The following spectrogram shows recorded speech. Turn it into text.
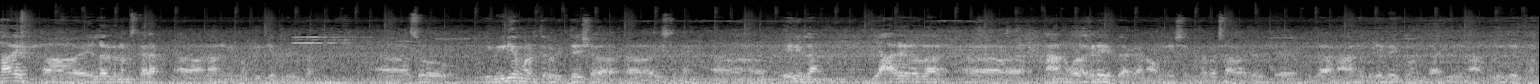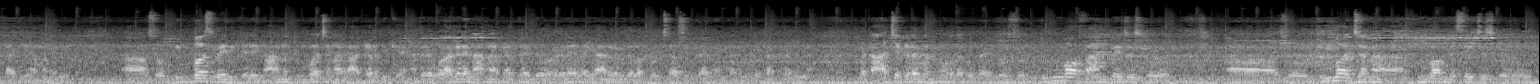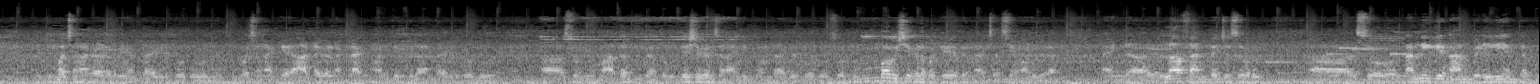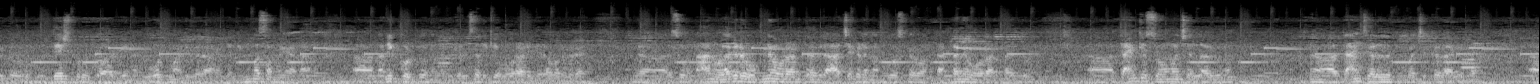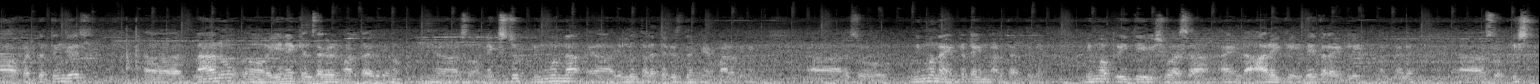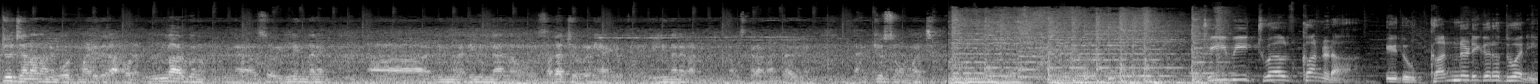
Hi ಆ, ಎಲ್ಲರಿಗೂ ನಮಸ್ಕಾರ. ನಾನು ನಿಮ್ಮ ಪ್ರೀತಿಯ ಹತ್ರದಿಂದ ಸೊ ಈ ವಿಡಿಯೋ ಮಾಡ್ತಿರೋ ಉದ್ದೇಶ ಇಷ್ಟೇ ಏನಿಲ್ಲ. ಯಾರ್ಯಾರಲ್ಲ ನಾನು ಒಳಗಡೆ ಇದ್ದಾಗ ನಾಮಿನೇಷನ್ನಿಂದ ಬಚಾವಾಗಿರುತ್ತೆ ಇಲ್ಲ ನಾನು ಬೆಳಿಬೇಕು ಅಂತಾಗಲಿ ನಾನು ಉಳಿಬೇಕು ಅಂತಾಗಲಿ ನಮ್ಮ ಮನೇಲಿ ಸೊ ಬಿಗ್ ಬಾಸ್ ವೇದಿಕೆಯಲ್ಲಿ ನಾನು ತುಂಬ ಚೆನ್ನಾಗಿ ಆಟಾಡೋದಕ್ಕೆ ಅಂದರೆ ಒಳಗಡೆ ನಾನು ಆಟ ಆಡ್ತಾ ಇದ್ದೆ ಹೊರಗಡೆ ಎಲ್ಲ ಯಾರ್ಯಾರಿಗೆಲ್ಲ ಪ್ರೋತ್ಸಾಹ ಸಿಗ್ತಾರೆ ಅಂತ ನನಗೆ ಗೊತ್ತಾಗ್ತಾ ಇರಲಿಲ್ಲ ಬಟ್ ಆಚೆ ಕಡೆ ಬಂದು ನೋಡಿದಾಗ ಗೊತ್ತಾಯಿತು ಸೊ ತುಂಬ ಫ್ಯಾನ್ ಪೇಜಸ್ಗಳು ಸೊ ತುಂಬ ಜನ, ತುಂಬ ಮೆಸೇಜಸ್ಗಳು ತುಂಬ ಚೆನ್ನಾಗಿ ಆಡಿದ್ರಿ ಅಂತ ಆಗಿರ್ಬೋದು ನೀವು ತುಂಬ ಚೆನ್ನಾಗಿ ಆಟಗಳನ್ನ ಟ್ರ್ಯಾಕ್ ಮಾಡ್ತಿರ್ತೀರ ಅಂತ ಆಗಿರ್ಬೋದು ಸೊ ನೀವು ಮಾತಾಡ್ತಿದ್ದಂಥ ಉದ್ದೇಶಗಳು ಚೆನ್ನಾಗಿತ್ತು ಅಂತ ಆಗಿರ್ಬೋದು, ಸೊ ತುಂಬ ವಿಷಯಗಳ ಬಗ್ಗೆ ಇದನ್ನು ಚರ್ಚೆ ಮಾಡಿದ್ದೀರ? ಆ್ಯಂಡ್ ಎಲ್ಲ ಫ್ಯಾನ್ ಪೇಜಸ್ ಅವರು ಸೊ ನನಗೆ ನಾನು ಬೆಳೀಲಿ ಅಂತ ಅಂದ್ಬಿಟ್ಟು ಉದ್ದೇಶಪೂರ್ವಕವಾಗಿ ನನಗೆ ವೋಟ್ ಮಾಡಿದ್ದೀರ ಆ್ಯಂಡ್ ನಿಮ್ಮ ಸಮಯನ ನನಗೆ ಕೊಟ್ಟು ನನ್ನ ಕೆಲಸದಕ್ಕೆ ಹೋರಾಡಿದ್ದೀರ ಹೊರಗಡೆ? ಸೊ ನಾನು ಒಳಗಡೆ ಒಬ್ಬನೇ ಹೋರಾಡ್ತಾ ಇದ್ದರೆ ಆಚೆ ಕಡೆ ನನಗೋಸ್ಕರ ಒಂದು ತಂಡನೇ ಹೋರಾಡ್ತಾ ಇತ್ತು ಥ್ಯಾಂಕ್ ಯು ಸೋ ಮಚ್ ಎಲ್ಲರಿಗೂ. ಥ್ಯಾಂಕ್ಸ್ ಹೇಳಿದ್ರೆ ತುಂಬ ಚಿಕ್ಕದಾಗಿದೆ. ಬಟ್ ದ ಥಿಂಗ್ ಇಸ್ ನಾನು ಏನೇ ಕೆಲಸಗಳು ಮಾಡ್ತಾ ಇದ್ರು ಸೊ ನೆಕ್ಸ್ಟು ನಿಮ್ಮನ್ನ ಎಲ್ಲೂ ತಲೆ ತೆಗೆಸ್ದಂಗೆ ಮಾಡ್ತೀನಿ ಸೊ ನಿಮ್ಮನ್ನ ಎಂಟರ್ಟೈನ್ ಮಾಡ್ತಾ ಇರ್ತೀನಿ. ನಿಮ್ಮ ಪ್ರೀತಿ, ವಿಶ್ವಾಸ ಆ್ಯಂಡ್ ಆರೈಕೆ ಇದೇ ಥರ ಇರಲಿ ನನ್ನ ಮೇಲೆ. ಸೊ ಇಷ್ಟು ಜನ ನನಗೆ ವೋಟ್ ಮಾಡಿದ್ದೀರ ಅವರೆಲ್ಲರಿಗೂ ಸೊ ಇಲ್ಲಿಂದನೇ ನಿಮ್ಮ ನಿಮಗೆ ನಾನು ಸದಾ ಚುರುಣಿಯಾಗಿರ್ತೀನಿ ಇಲ್ಲಿಂದನೇ ನಾನು ನಮಸ್ಕಾರ ಮಾಡ್ತಾ ಇದ್ದೀನಿ. Thank you so much TV twelve Kannada ಇದು ಕನ್ನಡಿಗರ ಧ್ವನಿ.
